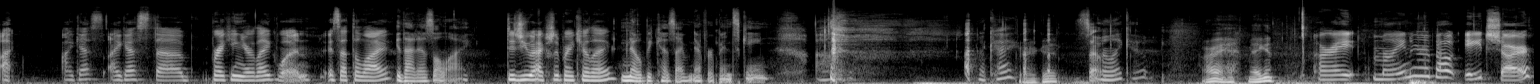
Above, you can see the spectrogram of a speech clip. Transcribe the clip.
I, I guess, I guess the breaking your leg one is that the lie? that is a lie. Did you actually break your leg? No, because I've never been skiing. Okay, Very good. So I like it. All right, Megan. All right, mine are about HR.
